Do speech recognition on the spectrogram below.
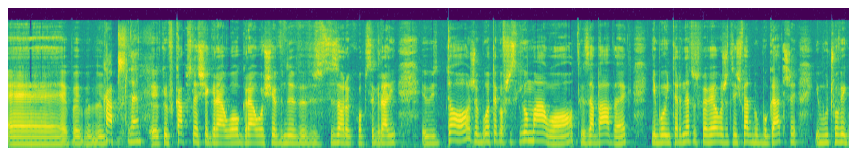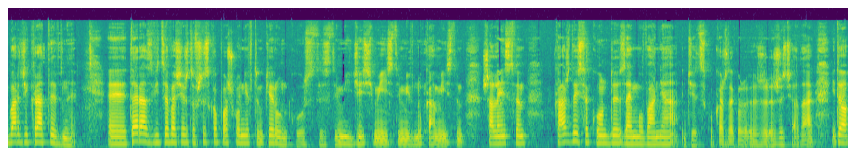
E, Kapsle. Y, w kapsle się grało, grało się w, w, scyzory, chłopcy grali. Y, To, że było tego wszystkiego mało, tych zabawek, nie było internetu, sprawiało, że ten świat był bogatszy i był człowiek bardziej kreatywny. Y, Teraz widzę właśnie, że to wszystko poszło nie w tym kierunku, z, z tymi dziećmi, z tymi wnukami, z tym szaleństwem każdej sekundy zajmowania dziecku każdego ży- życia, tak? I to,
